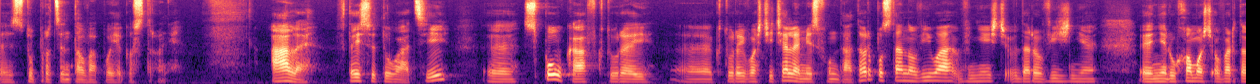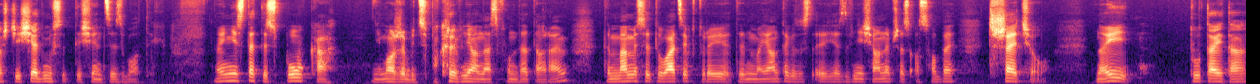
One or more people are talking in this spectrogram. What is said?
y, stuprocentowa po jego stronie. Ale w tej sytuacji y, spółka, w której, y, której właścicielem jest fundator, postanowiła wnieść w darowiźnie nieruchomość o wartości 700 tysięcy złotych. No i niestety spółka nie może być spokrewniona z fundatorem. Tym mamy sytuację, w której ten majątek jest wniesiony przez osobę trzecią. No i tutaj ta,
